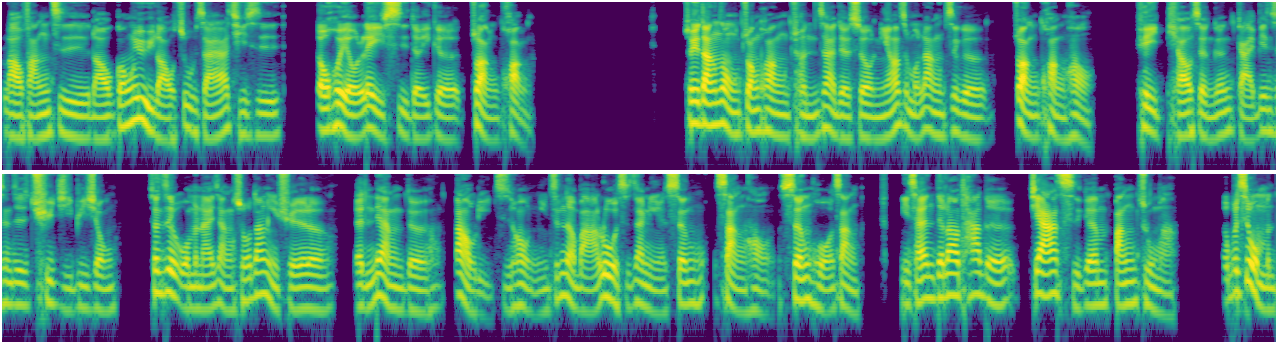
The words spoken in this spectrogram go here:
老房子、老公寓、老住宅，它其实都会有类似的一个状况。所以当这种状况存在的时候，你要怎么让这个状况哈？可以调整跟改变，甚至趋吉避凶。甚至我们来讲说，当你学了能量的道理之后，你真的把它落实在你的身上，哈，生活上，你才能得到它的加持跟帮助嘛。而不是我们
